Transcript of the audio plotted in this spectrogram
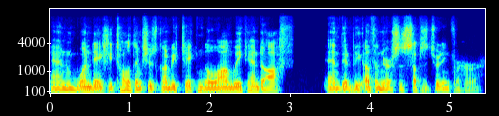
And one day she told him she was going to be taking a long weekend off, and there'd be other nurses substituting for her.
